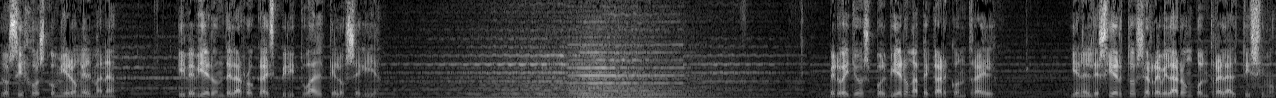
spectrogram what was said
Los hijos comieron el maná y bebieron de la roca espiritual que los seguía. Pero ellos volvieron a pecar contra él, y en el desierto se rebelaron contra el Altísimo.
